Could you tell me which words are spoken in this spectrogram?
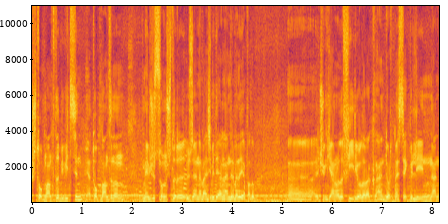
şu toplantıda bir bitsin. Yani toplantının mevcut sonuçları üzerine bence bir değerlendirme de yapalım. Ee, çünkü yani orada fiili olarak yani dört meslek birliğinden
